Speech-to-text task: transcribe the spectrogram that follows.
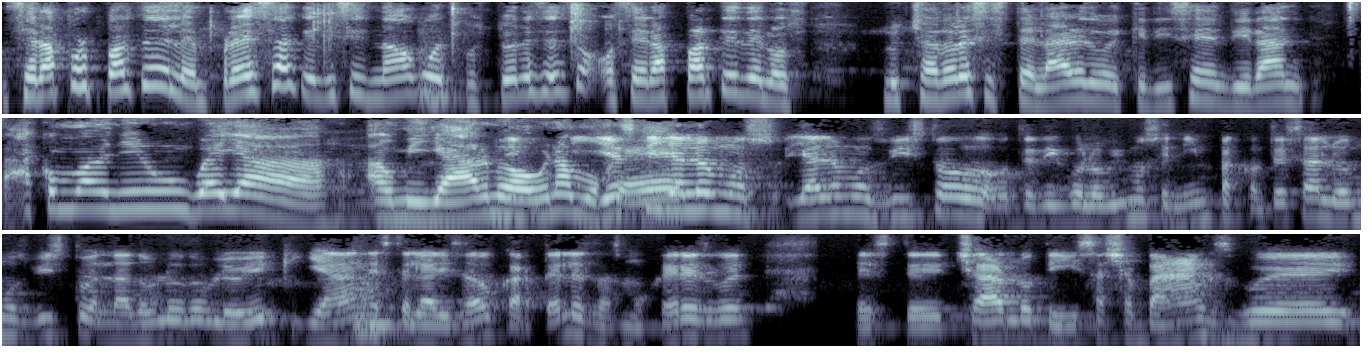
será por parte de la empresa que dices, no, güey, pues tú eres eso? ¿O será parte de los luchadores estelares, güey, que dicen, dirán, ah, ¿cómo va a venir un güey a, humillarme o una mujer? Y es que ya lo hemos, ya lo hemos visto, te digo, lo vimos en Impact Contesa, lo hemos visto en la WWE, que ya han estelarizado carteles las mujeres, güey este, Charlotte y Sasha Banks, güey.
